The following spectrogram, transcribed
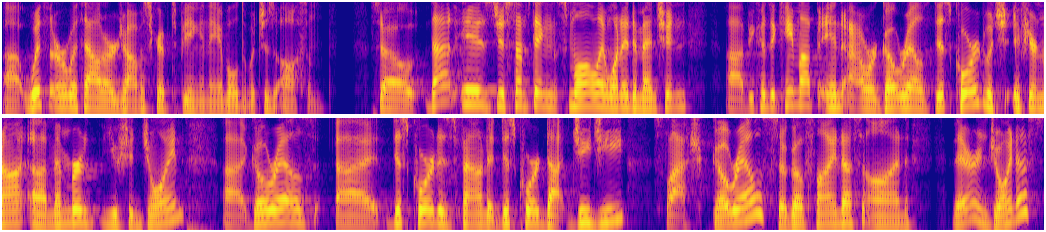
uh, with or without our JavaScript being enabled, which is awesome. So that is just something small I wanted to mention. Uh, because it came up in our GoRails Discord, which, if you're not a member, you should join. Uh, GoRails uh, Discord is found at discord.gg slash GoRails. So go find us on there and join us.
